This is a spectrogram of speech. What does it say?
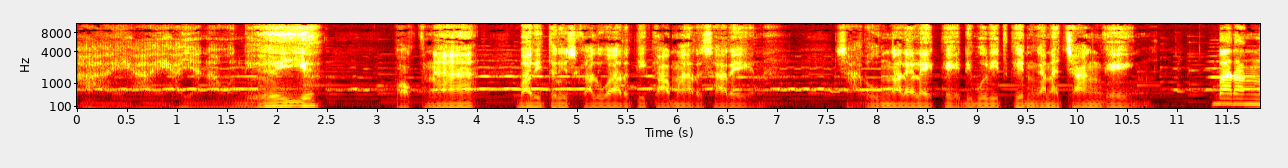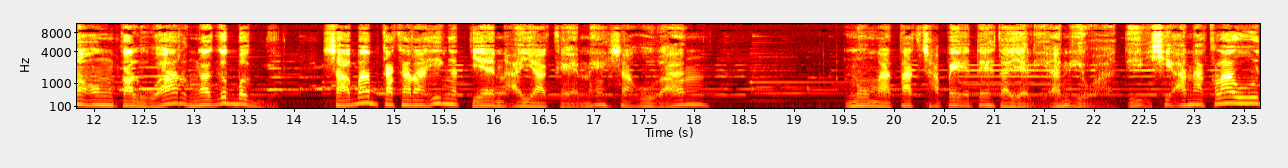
Hai hai aya naon deui Pokna bari terus keluar di kamar sarena. sarung ngaleleke dibulitkin karena cangkeng. Barang noong keluar ngagebeg. Sabab kakara inget yen aya keneh saurang nu matak capek teh tayalian Iwati si anak laut.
